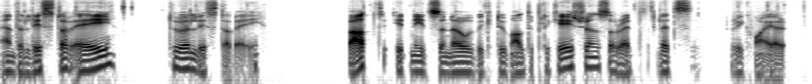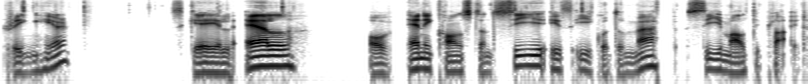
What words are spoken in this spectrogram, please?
and a list of A to a list of A but it needs to know we can do multiplication. So let, let's require ring here. Scale L of any constant C is equal to map C multiplied.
